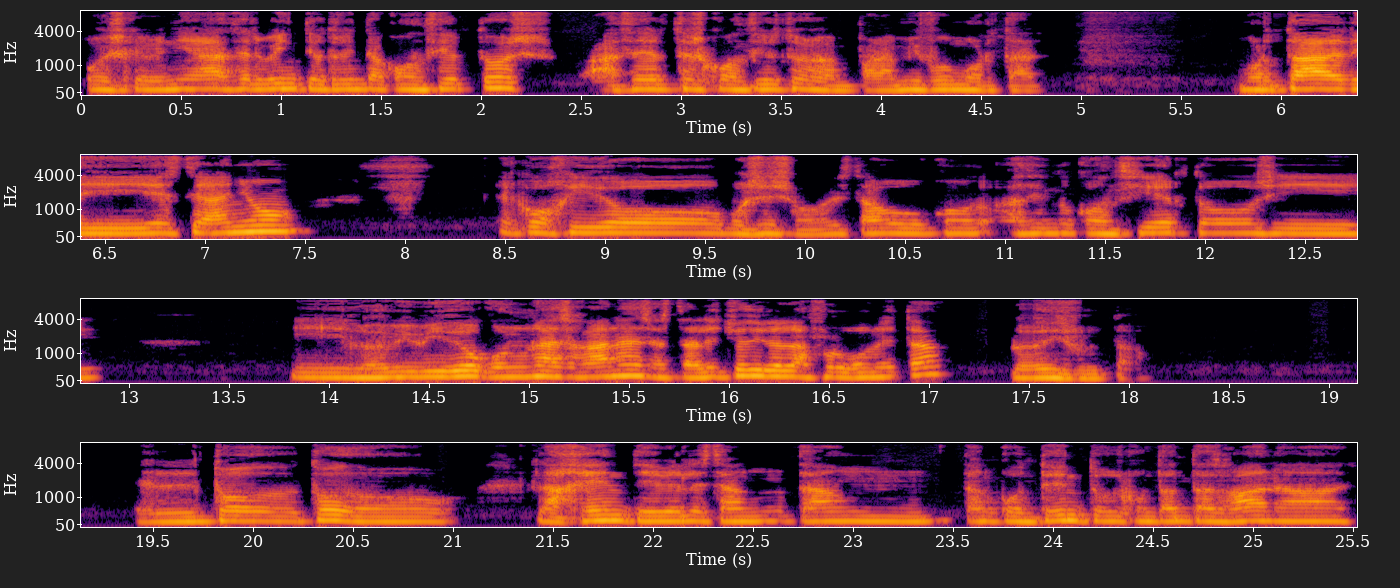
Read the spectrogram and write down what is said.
pues que venía a hacer 20 o 30 conciertos, hacer tres conciertos para mí fue mortal. Mortal y este año he cogido, pues eso, he estado haciendo conciertos y, y lo he vivido con unas ganas, hasta el hecho de ir en la furgoneta, lo he disfrutado. El todo, todo, la gente, verles tan, tan, tan contentos, con tantas ganas,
